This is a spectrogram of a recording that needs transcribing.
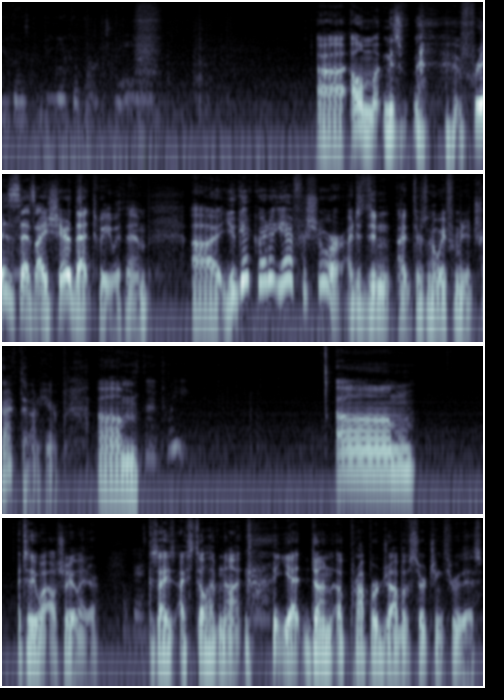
you guys can do like a virtual. uh, oh, Miss Frizz says I shared that tweet with him. Uh, you get credit, yeah, for sure. I just didn't. I, there's no way for me to track that on here. Um, The tweet. um, I tell you what, I'll show you later. Okay. because I, I still have not yet done a proper job of searching through this.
